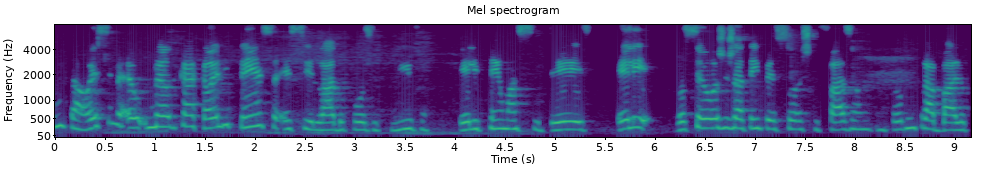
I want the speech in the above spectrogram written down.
Então, esse, o mel de cacau, ele tem esse lado positivo, ele tem uma acidez, ele, você hoje já tem pessoas que fazem um, todo um trabalho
